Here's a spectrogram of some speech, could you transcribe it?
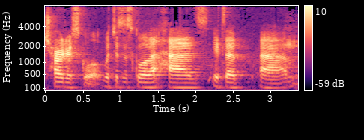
charter school, which is a school that has it's a um,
